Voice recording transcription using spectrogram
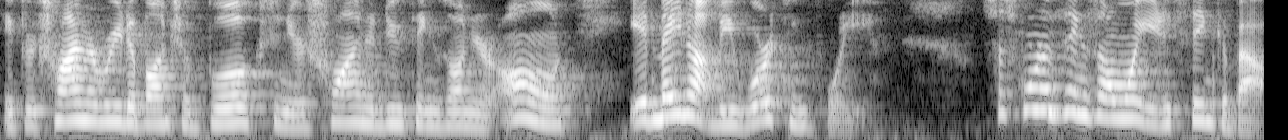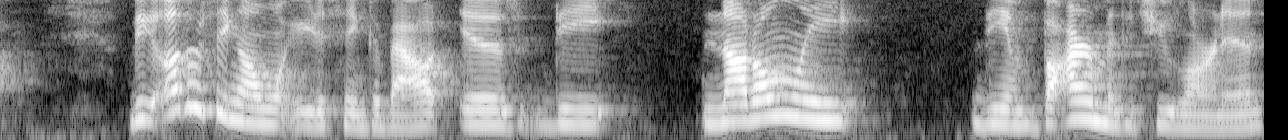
if you're trying to read a bunch of books and you're trying to do things on your own, it may not be working for you. So that's one of the things I want you to think about. The other thing I want you to think about is the not only the environment that you learn in,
